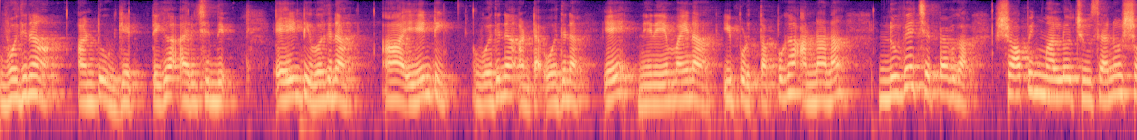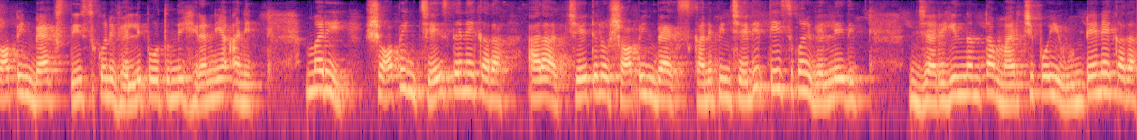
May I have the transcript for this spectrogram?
వదిన అంటూ గట్టిగా అరిచింది. ఏంటి వదిన? ఆ ఏంటి? వదిన అంట వదిన. ఏ నేనేమైనా ఇప్పుడు తప్పుగా అన్నానా? నువ్వే చెప్పావుగా షాపింగ్ మాల్లో చూశాను షాపింగ్ బ్యాగ్స్ తీసుకొని వెళ్ళిపోతుంది హిరణ్య అని. మరి షాపింగ్ చేస్తేనే కదా అలా చేతిలో షాపింగ్ బ్యాగ్స్ కనిపించేది తీసుకొని వెళ్ళేది. జరిగిందంతా మర్చిపోయి ఉంటేనే కదా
